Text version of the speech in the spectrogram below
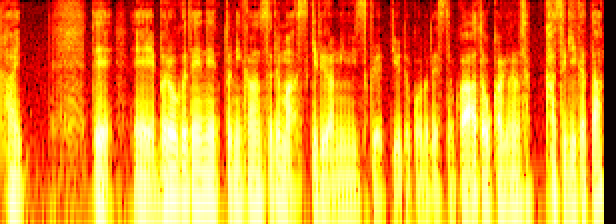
はい。で、えー、ブログでネットに関する、まあ、スキルが身につくっていうところですとか、あとお金の稼ぎ方、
